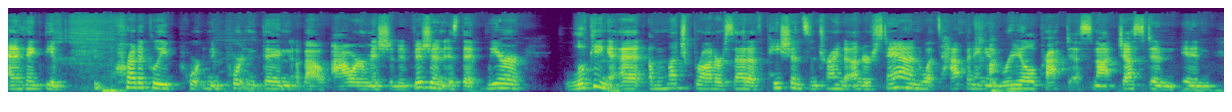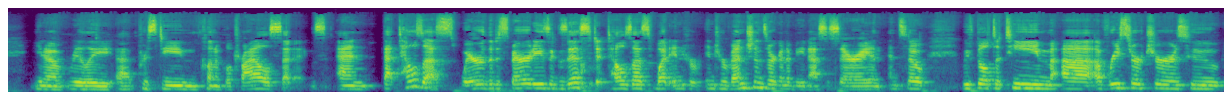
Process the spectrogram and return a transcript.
And I think the incredibly important, important thing about our mission and vision is that we are looking at a much broader set of patients and trying to understand what's happening in real practice, not just in, in you know, really uh, pristine clinical trials settings. And that tells us where the disparities exist. It tells us what inter- interventions are going to be necessary. And, and, so we've built a team uh, of researchers who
